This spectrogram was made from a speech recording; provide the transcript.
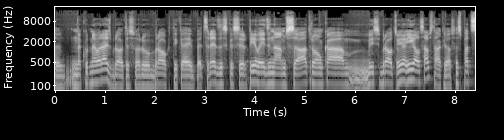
nekur nevaru aizbraukt. Es varu braukt tikai pēc redzes, kas ir pielīdzināms ātrumam, kā visi brauc ielas apstākļos. Tas pats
